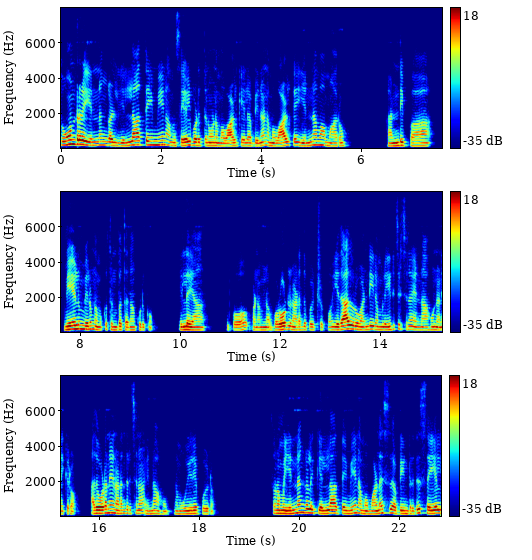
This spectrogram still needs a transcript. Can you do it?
தோன்ற எண்ணங்கள் எல்லாத்தையுமே நாம செயல்படுத்தணும் நம்ம வாழ்க்கையில அப்படின்னா நம்ம வாழ்க்கை என்னவா மாறும்? கண்டிப்பா. மேலும் மேலும் நமக்கு துன்பத்தை தான் கொடுக்கும். இல்லையா? இப்போ இப்போ நம்ம ரோட்ல நடந்து போயிட்டு இருக்கோம். ஏதாவது ஒரு வண்டி நம்மளை இடிச்சிருச்சுன்னா என்ன ஆகும்னு நினைக்கிறோம்? அது உடனே நடந்துருச்சுன்னா என்ன ஆகும் நம்ம உயிரே போயிடும். ஸோ நம்ம எண்ணங்களுக்கு எல்லாத்தையுமே நம்ம மனசு அப்படின்றது செயல்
